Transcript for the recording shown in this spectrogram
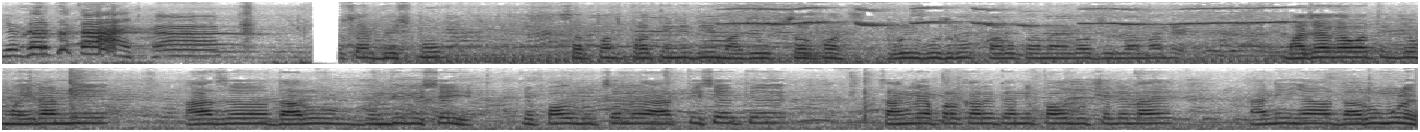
हे घरचं काय हा. साहेब देशमुख सरपंच प्रतिनिधी माजी उपसरपंच रुई बुद्रुक तालुका नायगाव जिल्हा नांदेड माझ्या गावातील जो महिलांनी आज अ, दारू बंदीविषयी जे पाऊल उचललं आहे अतिशय ते चांगल्या प्रकारे त्यांनी पाऊल उचललेलं आहे आणि या दारूमुळे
